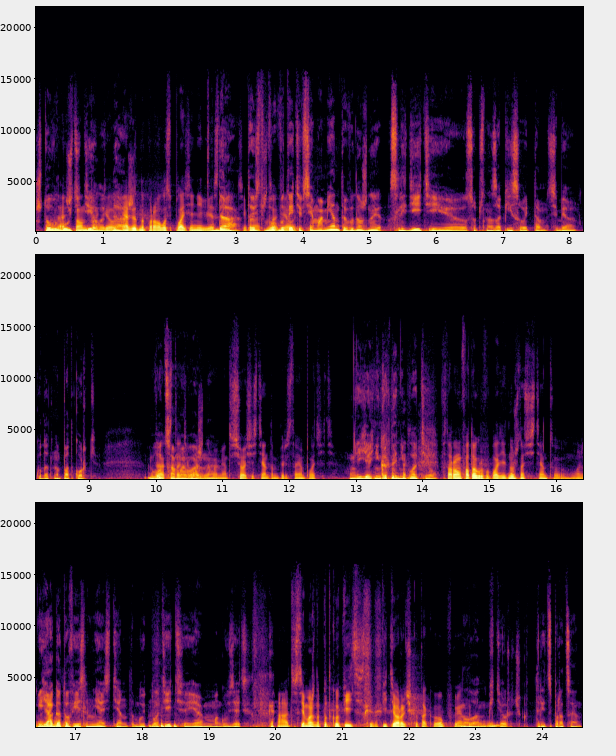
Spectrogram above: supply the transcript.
что вы Да, будете что делать? Да. Неожиданно порвалось платье невесты. Да, типа, то есть вот делать? эти все моменты вы должны следить и, собственно, записывать там себя куда-то на подкорке. Да, вот кстати, самое важный важное. момент. Все, ассистентам перестаем платить. Я никогда не платил. Второму фотографу платить нужно, ассистенту можно Я платить. готов, если мне ассистент будет платить, я могу взять. А, то есть тебе можно подкупить, типа, пятерочку так, оп. Ну ладно, «М, пятерочку, 30%.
